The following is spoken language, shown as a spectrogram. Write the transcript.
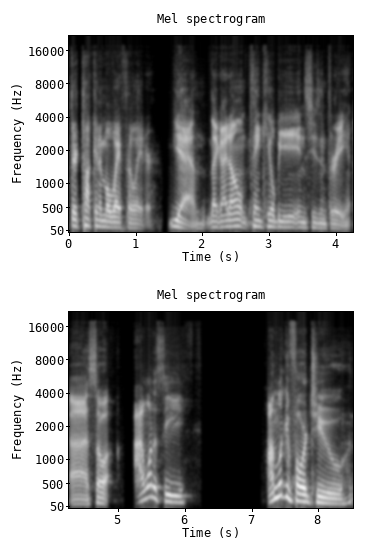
they're tucking him away for later. Yeah, like I don't think he'll be in season three. Uh, so I want to see. I'm looking forward to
